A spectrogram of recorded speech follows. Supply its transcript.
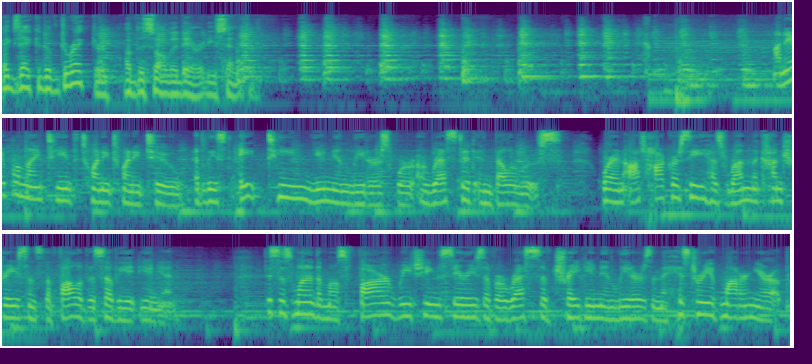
executive director of the Solidarity Center. On April 19, 2022, at least 18 union leaders were arrested in Belarus, where an autocracy has run the country since the fall of the Soviet Union. This is one of the most far reaching series of arrests of trade union leaders in the history of modern Europe.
